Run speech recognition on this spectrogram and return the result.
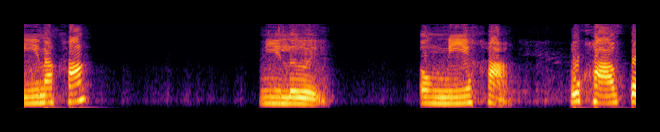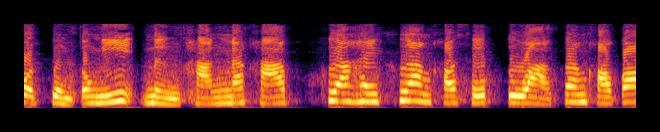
นี้นะคะ นี่เลย ตรงนี้ค่ะ ลูกค้ากดปุ่มตรงนี้หนึ่งครั้งนะคะ เพื่อให้เครื่องเขาเซ็ตตัว เครื่องเขาก็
